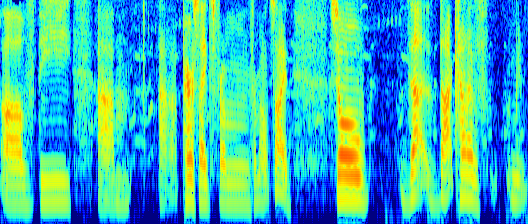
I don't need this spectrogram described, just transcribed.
of the um, uh, parasites from from outside. So that that kind of I mean,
